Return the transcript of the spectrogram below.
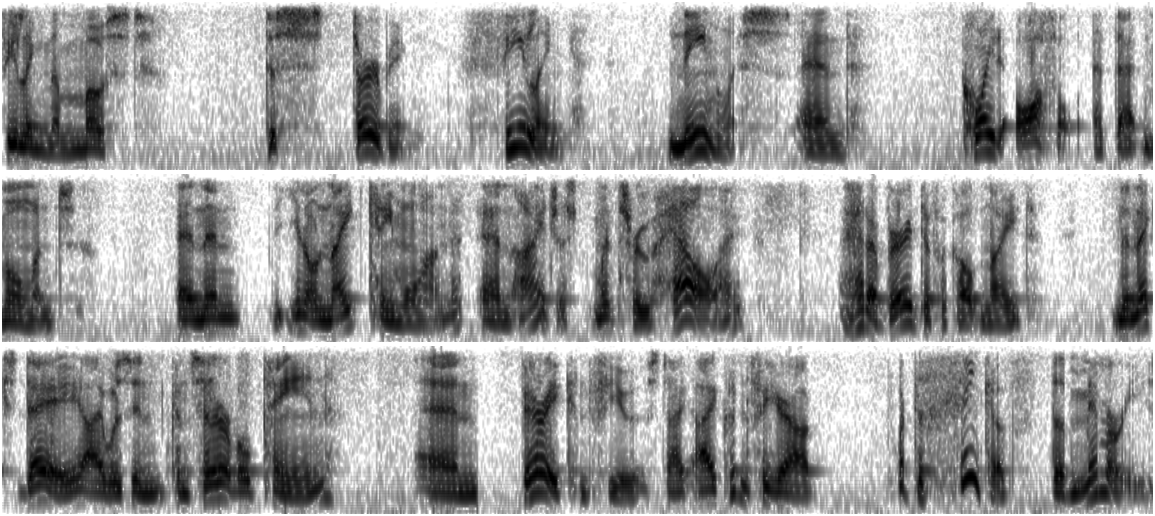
feeling the most disturbing feeling, nameless and quite awful at that moment. And then, you know, night came on, and I just went through hell. I, I had a very difficult night. The next day, I was in considerable pain and very confused. I, I couldn't figure out what to think of the memories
